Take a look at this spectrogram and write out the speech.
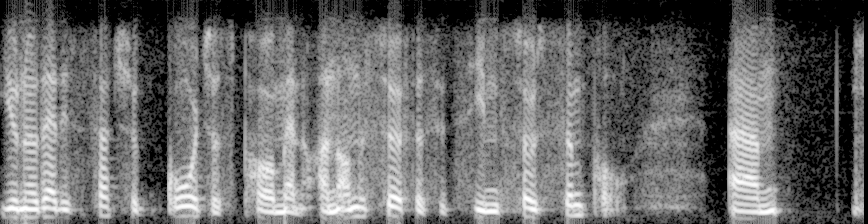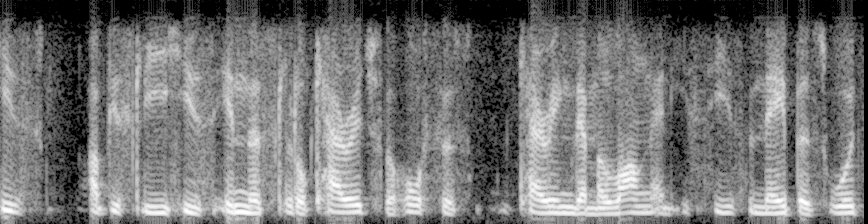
you know, that is such a gorgeous poem, and, and on the surface it seems so simple. Um, he's obviously he's in this little carriage, the horses carrying them along, and he sees the neighbor's woods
